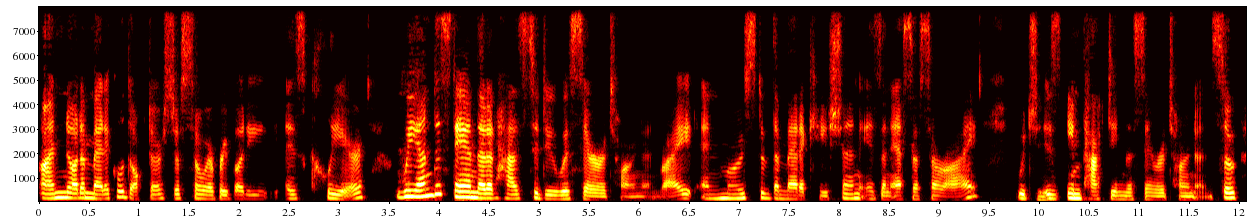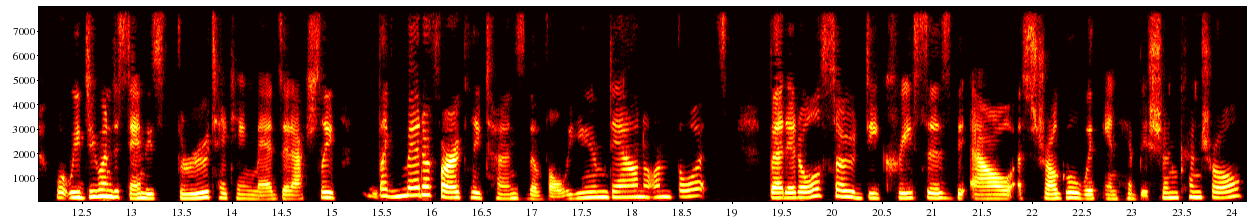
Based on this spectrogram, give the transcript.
I'm not a medical doctor, just so everybody is clear. We understand that it has to do with serotonin, right? And most of the medication is an SSRI, which mm. is impacting the serotonin. So what we do understand is through taking meds, it actually like metaphorically turns the volume down on thoughts, but it also decreases the our struggle with inhibition control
